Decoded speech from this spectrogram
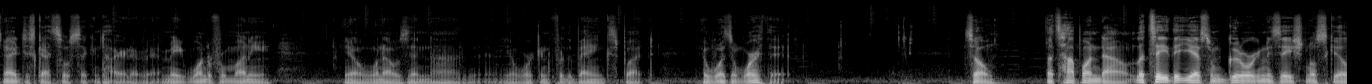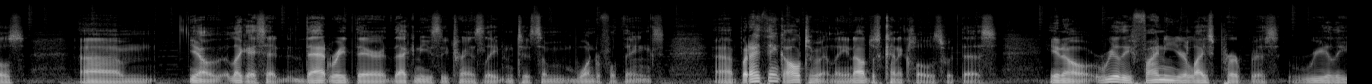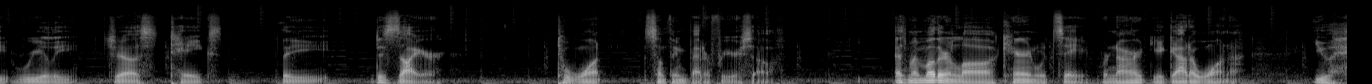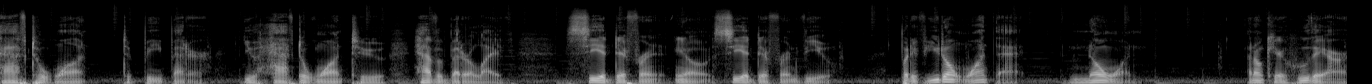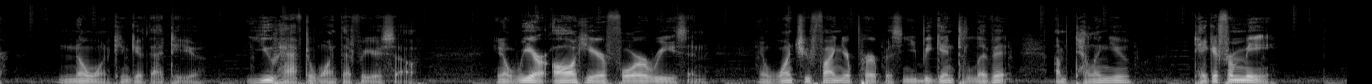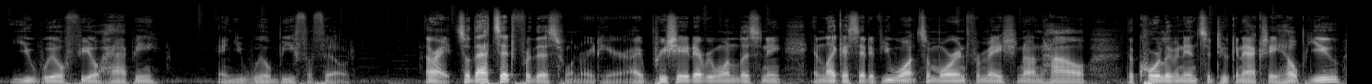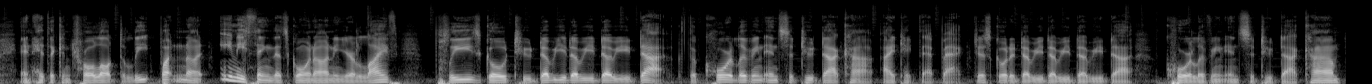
I just got so sick and tired of it. I made wonderful money, you know, when I was in, uh, you know, working for the banks, but it wasn't worth it. So let's hop on down. Let's say that you have some good organizational skills. Um, you know, like I said, that right there, that can easily translate into some wonderful things. Uh, but I think ultimately, and I'll just kind of close with this, you know, really finding your life's purpose really, really just takes the desire to want something better for yourself. As my mother in law, Karen, would say, Renard, you gotta wanna. You have to want to be better. You have to want to have a better life. See a different, you know, see a different view. But if you don't want that, no one, I don't care who they are, no one can give that to you. You have to want that for yourself. You know, we are all here for a reason. And once you find your purpose and you begin to live it, I'm telling you, take it from me, you will feel happy and you will be fulfilled. All right, so that's it for this one right here. I appreciate everyone listening. And like I said, if you want some more information on how the Core Living Institute can actually help you and hit the Control Alt Delete button on anything that's going on in your life, please go to www.thecorelivinginstitute.com. I take that back. Just go to www.corelivinginstitute.com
